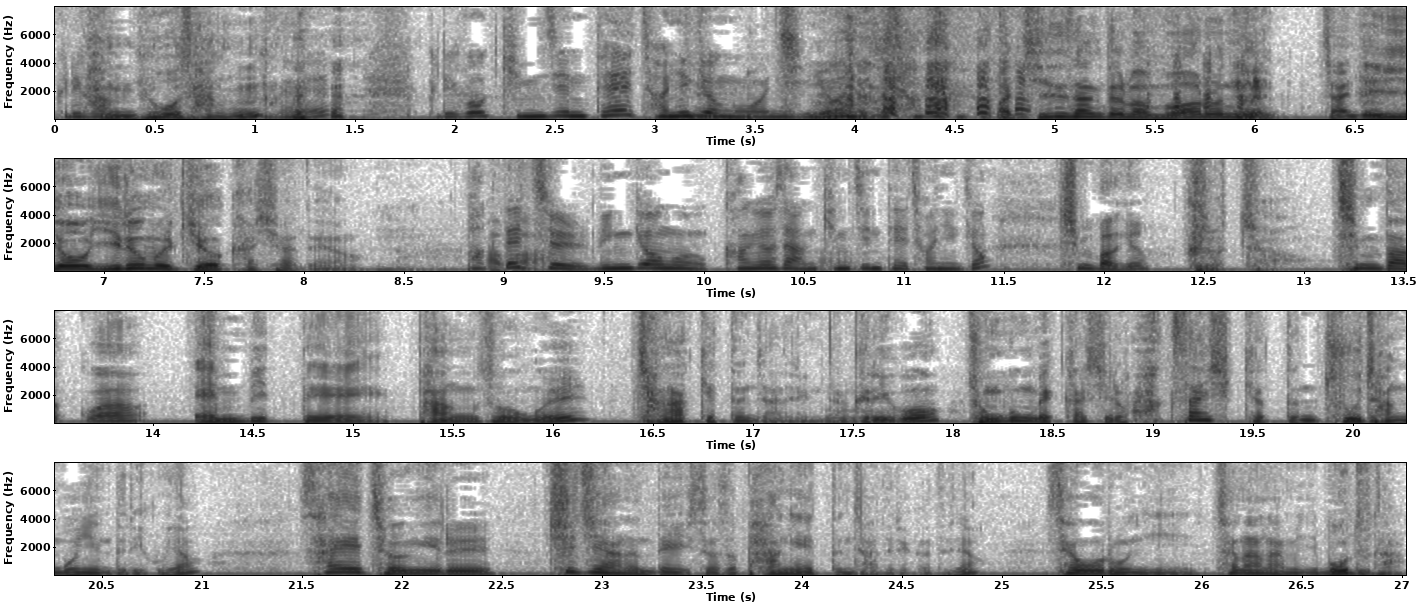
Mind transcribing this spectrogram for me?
그리고 강효상. 네. 그리고 김진태, 전희경 네, 의원이 미치겠네. 위원이죠. 아, 진상들만 모아놓는 자 이제 이 이름을 기억하셔야 돼요. 박대출, 민경욱, 강효상, 김진태, 전희경? 친박이요? 그렇죠. 친박과 MB 때 방송을 장악했던 자들입니다. 음. 그리고 종북 메카시를 확산시켰던 주 장본인들이고요. 사회 정의를 취재하는 데 있어서 방해했던 자들이거든요. 세월호니 천안함이니 모두 다.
